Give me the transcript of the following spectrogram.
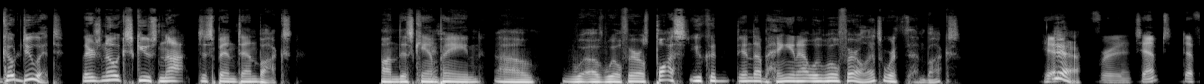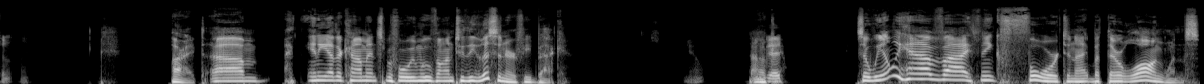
go do it. There's no excuse not to spend ten bucks on this campaign uh, of Will Ferrell's. Plus, you could end up hanging out with Will Ferrell. That's worth ten bucks. Yeah. Yeah. For an attempt, definitely. All right. Um, any other comments before we move on to the listener feedback? I'm Okay. good. So we only have, uh, I think, four tonight, but they're long ones.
